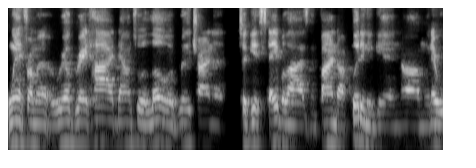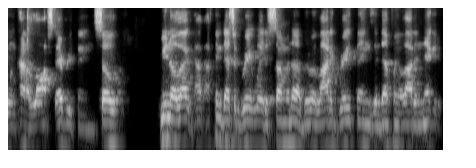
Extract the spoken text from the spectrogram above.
went from a, a real great high down to a low of really trying to, to get stabilized and find our footing again um, when everyone kind of lost everything. So you know, like I think that's a great way to sum it up. There were a lot of great things and definitely a lot of negative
